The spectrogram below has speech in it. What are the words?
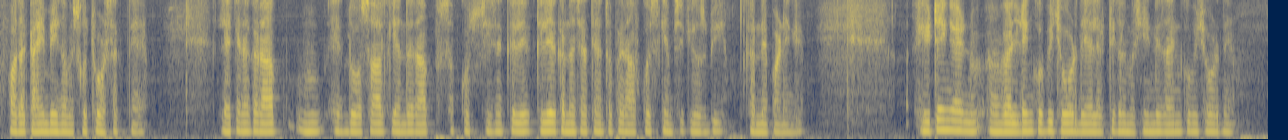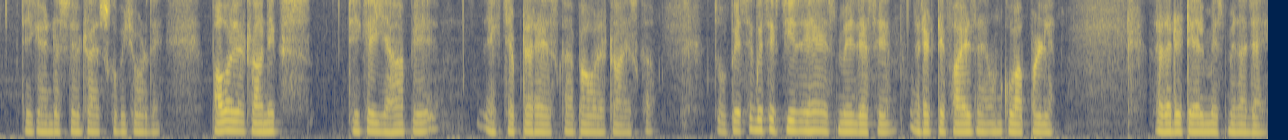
फॉर द टाइम बिंग हम इसको छोड़ सकते हैं। लेकिन अगर आप एक दो साल के अंदर आप सब कुछ चीज़ें क्लियर करना चाहते हैं तो फिर आपको इसके एम भी करने पड़ेंगे। हीटिंग एंड वेल्डिंग को भी छोड़ दें इलेक्ट्रिकल मशीन डिज़ाइन को भी छोड़ दें, ठीक है इंडस्ट्रियल ड्राइव्स को भी छोड़ दें। पावर इलेक्ट्रॉनिक्स ठीक है, यहाँ पे एक चैप्टर है इसका पावर इलेक्ट्रॉनिक्स का। तो बेसिक बेसिक चीज़ें हैं इसमें, जैसे रेक्टिफाइज हैं, उनको आप पढ़ लें। ज़्यादा डिटेल में इसमें ना जाए।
